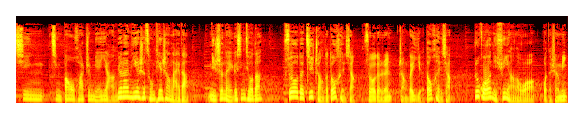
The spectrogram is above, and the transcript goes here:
请请帮我画只绵羊。原来你也是从天上来的，你是哪个星球的？所有的鸡长得都很像，所有的人长得也都很像。如果你驯养了我，我的生命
